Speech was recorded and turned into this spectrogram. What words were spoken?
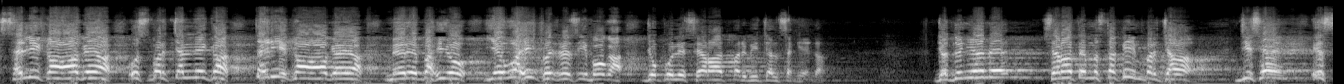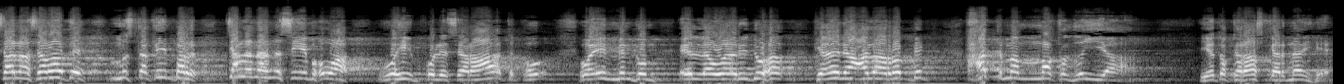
सलीका आ गया, उस पर चलने का तरीका आ गया। मेरे भाइयों, ये वही खुश नसीब होगा जो पुलिस सरात पर भी चल सकेगा। जो दुनिया में शरात मुस्तकीम पर चला, जिसे इस साल सरात मुस्तकीम पर चलना नसीब हुआ, वही पुलिस रात को, वही मिनकुम कहने रबिक हतम मकदिया। ये तो क्रॉस करना ही है।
